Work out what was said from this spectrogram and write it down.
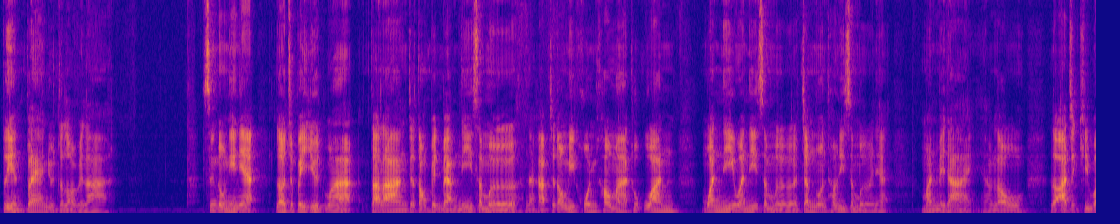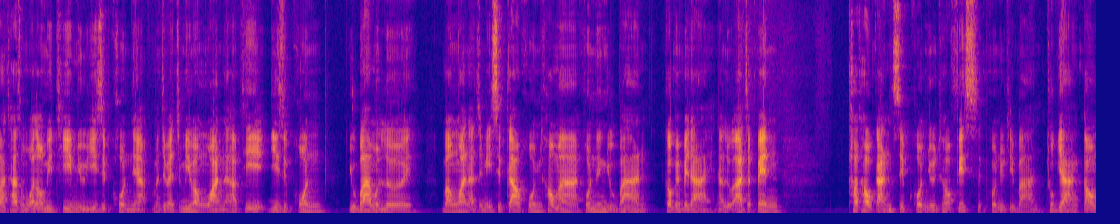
เปลี่ยนแปลงอยู่ตลอดเวลา ซึ่งตรงนี้เนี่ย เราจะไปยึดว่าตารางจะต้องเป็นแบบนี้เสมอนะครับ จะต้องมีคนเข้ามาทุกวันวันนี้วันนี้เสมอจำนวนเท่านี้เสมอเนี่ยมันไม่ได้นะครับเราเราอาจจะคิดว่าถ้าสมมติว่าเรามีทีมอยู่ 20 คนเนี่ยมันจะจะมีบางวันนะครับที่ 20 คนอยู่บ้านหมดเลย บางวันอาจจะมี 19 คนเข้ามาคนหนึงอยู่บ้านก็เป็นไปได้นะหรืออาจจะเป็นเท่าเท่ากัน 10 คนอยู่ที่ออฟฟิศ10 คนอยู่ที่บ้าน ทุกอย่างต้อง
